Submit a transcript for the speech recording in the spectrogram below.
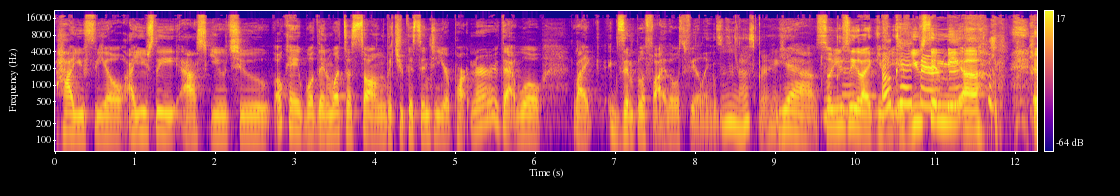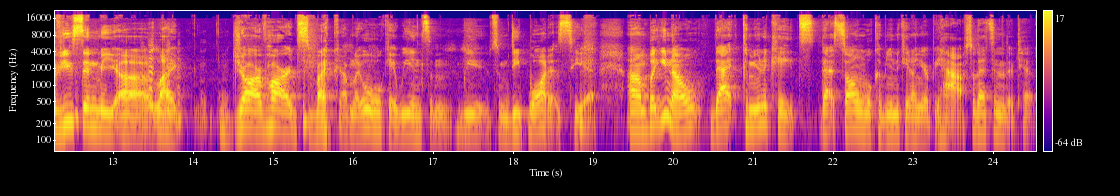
how you feel, I usually ask you to okay, well then, what's a song that you could send to your partner that will like exemplify those feelings? Mm, that's great. Yeah. So usually, like, if, you Okay, if you send me, uh, if you send me, uh, like, jar of hearts, like, I'm like, oh, okay, we in some we some deep waters here. Um, but you know that communicates. That song will communicate on your behalf. So that's another tip.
